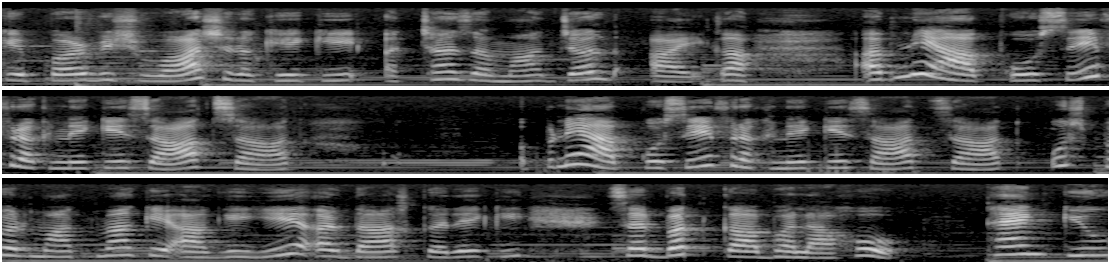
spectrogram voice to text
के पर विश्वास रखें कि अच्छा समा जल्द आएगा। अपने आप को सेफ़ रखने के साथ साथ अपने आप को सेफ़ रखने के साथ साथ उस परमात्मा के आगे ये अरदास करें कि सरबत का भला हो। थैंक यू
